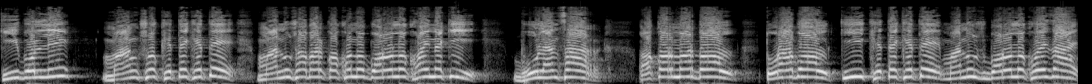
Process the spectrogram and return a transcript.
কি বললি? মাংস খেতে খেতে মানুষ আবার কখনো বড়লোক হয় নাকি? ভুল অ্যান্সার। অকর্মার দল, তোরা বল, কি খেতে খেতে মানুষ বড়লোক হয়ে যায়?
